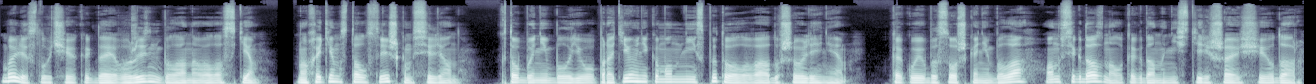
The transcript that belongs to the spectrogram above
Были случаи, когда его жизнь была на волоске. Но Хаким стал слишком силен. Кто бы ни был его противником, он не испытывал воодушевления. Какой бы сошка ни была, он всегда знал, когда нанести решающий удар.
